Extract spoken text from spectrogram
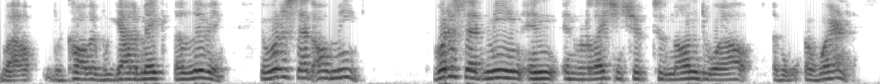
well, we call it we got to make a living. And what does that all mean? What does that mean in, in relationship to non-dual awareness?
